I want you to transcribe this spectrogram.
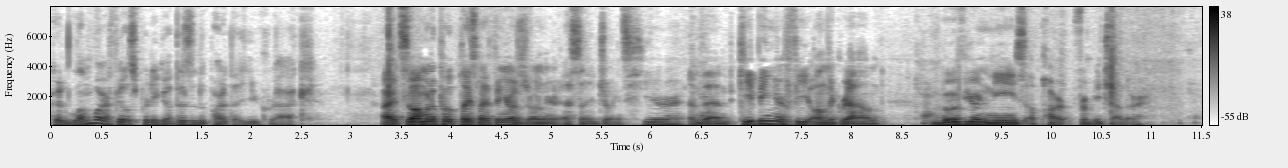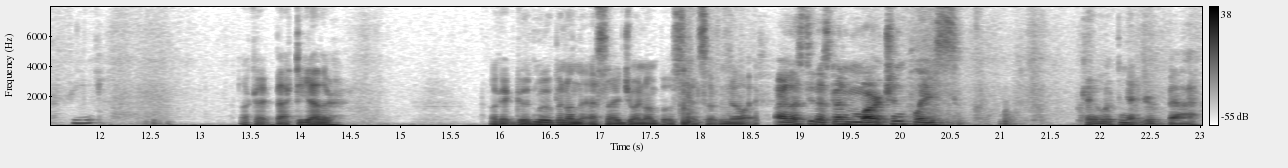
Good. Lumbar feels pretty good. This is the part that you crack. All right, so I'm gonna put place my fingers on your SI joints here, and then keeping your feet on the ground, Okay. move your knees apart from each other. Okay, feet. Okay, back together. Okay, good movement on the SI joint on both sides. So no. All right, let's do this. Go ahead and march in place. Okay, looking at your back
